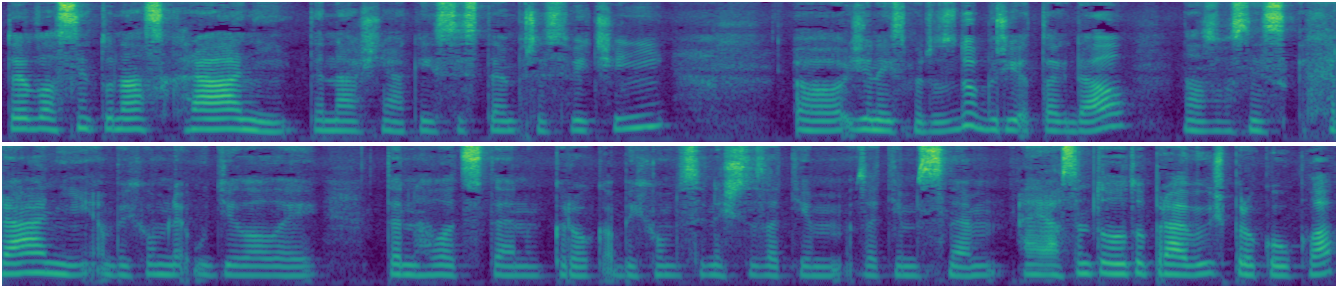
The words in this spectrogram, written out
To je vlastně, to nás chrání, ten náš nějaký systém přesvědčení že nejsme dost dobří a tak dál, nás vlastně chrání, abychom neudělali tenhle ten krok, abychom si se za tím, za tím snem. A já jsem tohoto právě už prokoukla.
